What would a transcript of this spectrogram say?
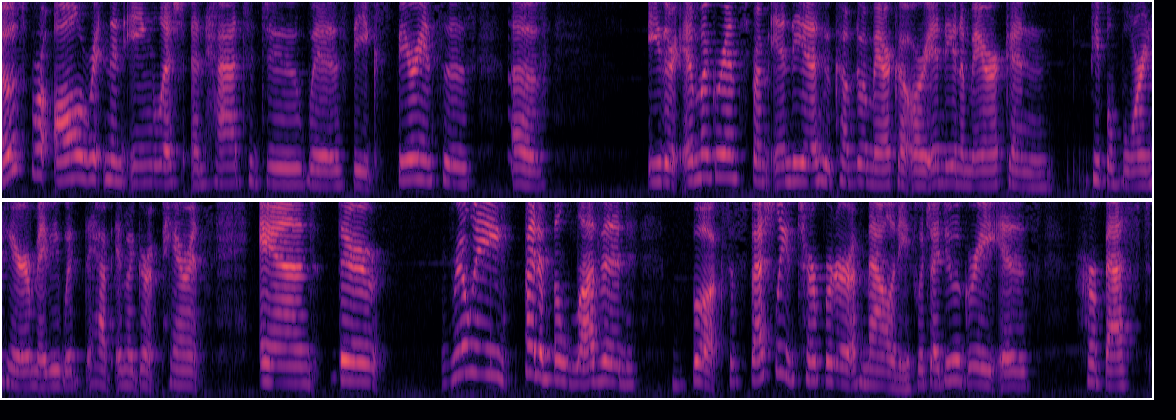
Those were all written in English and had to do with the experiences of either immigrants from India who come to America or Indian American people born here, maybe would have immigrant parents. And they're really kind of beloved books, especially Interpreter of Maladies, which I do agree is her best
